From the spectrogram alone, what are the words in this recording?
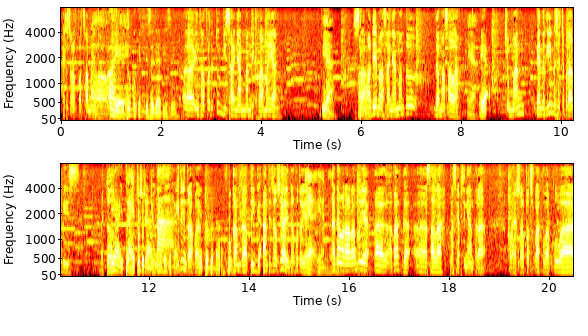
ekstrovert sama Oh. introvert. Ah ya itu mungkin bisa jadi sih. Eh, introvert itu bisa nyaman di keramaian. Iya. Selama Ah. dia merasa nyaman tuh gak masalah. Iya, Iya. Cuman energinya bisa cepat habis. betul. Iya itu Nah, itu benar. setuju. Nah, itu benar. itu introvert. Itu benar. sih. Bukan berarti gak antisosial introvert tuh ya. Iya, iya. Kadang orang-orang tuh ya eh, apa gak eh, salah persepsi nih antara kalau extrovert suka keluar-keluar,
